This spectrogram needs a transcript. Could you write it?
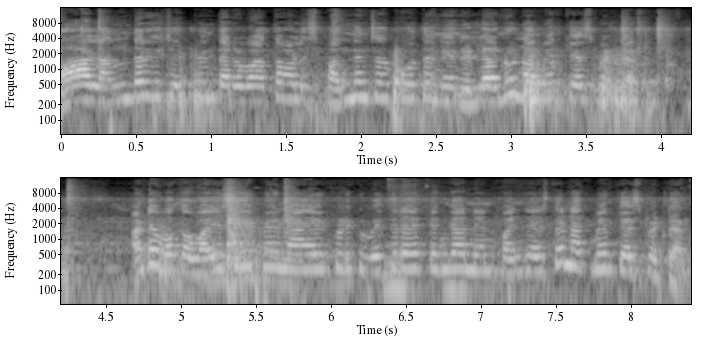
వాళ్ళందరికీ చెప్పిన తర్వాత వాళ్ళు స్పందించకపోతే నేను వెళ్ళాను నా మీద కేసు పెట్టాను అంటే ఒక వైసీపీ నాయకుడికి వ్యతిరేకంగా నేను పనిచేస్తే నాకు మీద కేసు పెట్టారు.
